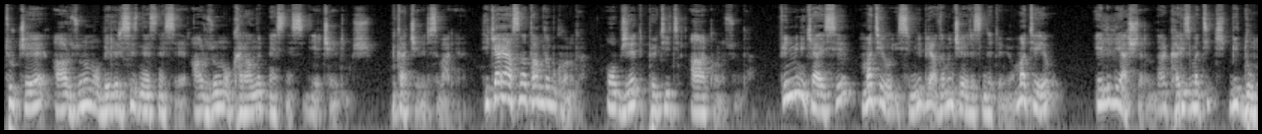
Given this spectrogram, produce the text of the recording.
Türkçe'ye arzunun o belirsiz nesnesi, arzunun o karanlık nesnesi diye çevrilmiş. Birkaç çevirisi var yani. Hikaye aslında tam da bu konuda. Objet Petit A konusunda. Filmin hikayesi Matteo isimli bir adamın çevresinde dönüyor. Matteo 50'li yaşlarında karizmatik bir dul.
